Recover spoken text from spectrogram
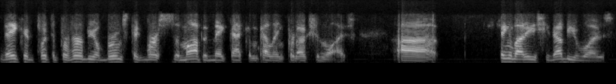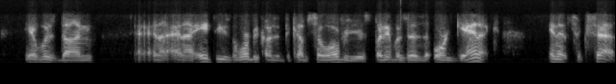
They could put the proverbial broomstick versus a mop and make that compelling production wise. Uh, thing about ECW was it was done, and I, and I hate to use the word because it becomes so overused, but it was as organic in its success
